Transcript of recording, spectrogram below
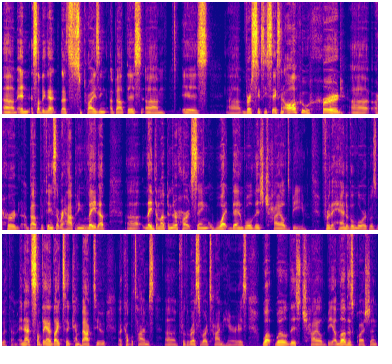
Um, and something that, that's surprising about this um, is uh, verse 66, and all who heard uh, heard about the things that were happening laid up uh, laid them up in their hearts, saying, What then will this child be? For the hand of the Lord was with him. And that's something I'd like to come back to a couple times uh, for the rest of our time here is, What will this child be? I love this question.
